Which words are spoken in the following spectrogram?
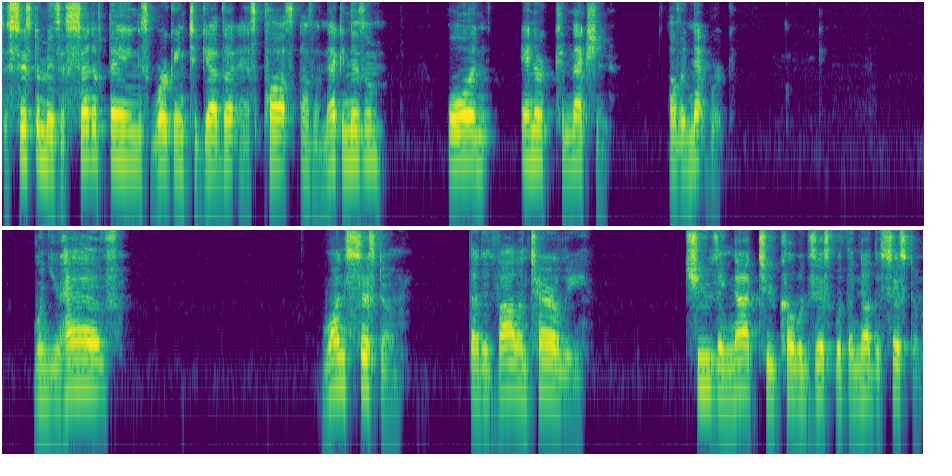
The system is a set of things working together as parts of a mechanism or an interconnection of a network. When you have one system that is voluntarily choosing not to coexist with another system,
